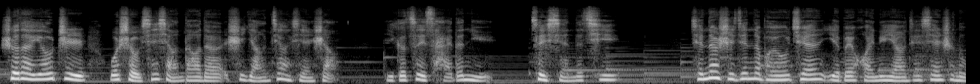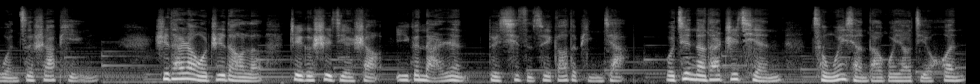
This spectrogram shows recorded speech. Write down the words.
说到优质，我首先想到的是杨绛先生，一个最才的女，最贤的妻。前段时间的朋友圈也被怀念杨绛先生的文字刷屏，是他让我知道了这个世界上一个男人对妻子最高的评价。我见到他之前，从未想到过要结婚，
